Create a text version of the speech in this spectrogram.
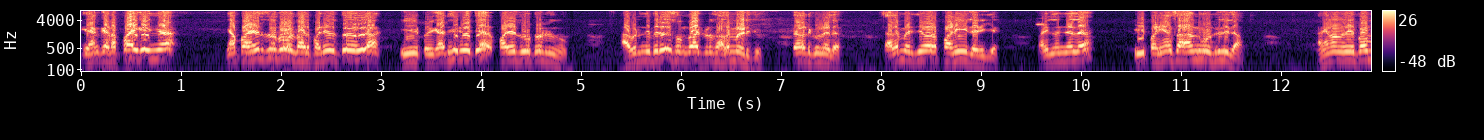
ഞാൻ- കിടപ്പായി കഴിഞ്ഞാൽ ഞാൻ പണിയെടുത്തപ്പോൾ ഉണ്ടായിരുന്നു പണിയെടുത്ത് ഈ കാട്ടുശ്ശേരി വെച്ച പണിയെടുത്ത് കൊടുത്തോണ്ടിരുന്നു അവിടുന്ന് ഇവർ സ്വന്തമായിട്ടുള്ള സ്ഥലം മേടിച്ചു എടുക്കുന്നില്ല സ്ഥലം മേടിച്ച പണിയില്ല എനിക്ക്. പണി പറഞ്ഞാൽ ഈ പണിയാൻ സാധനം കൊണ്ടിരുന്നില്ല അങ്ങനെ വന്നപ്പം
